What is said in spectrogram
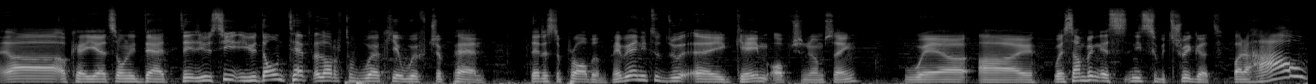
Uh, okay, yeah, it's only that. Did You see, you don't have a lot of to work here with Japan. That is the problem. Maybe I need to do a game option, you know what I'm saying? Where I... Where something is needs to be triggered. But how?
